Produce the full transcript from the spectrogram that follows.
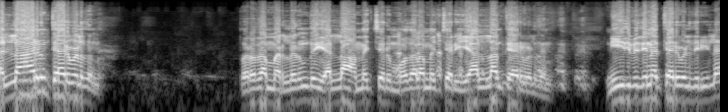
எல்லாரும் தேர்வு எழுதணும். பிரதமர்ல இருந்து எல்லா அமைச்சர் முதலமைச்சர் எல்லாம் தேர்வு எழுதணும். நீதிபதினா தேர்வு எழுதுறீல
